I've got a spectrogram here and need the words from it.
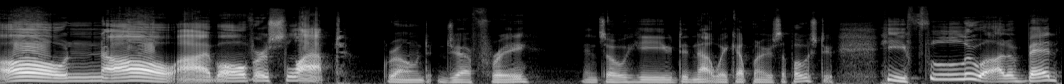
Oh no, I've overslept, groaned Geoffrey. And so he did not wake up when he was supposed to. He flew out of bed,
